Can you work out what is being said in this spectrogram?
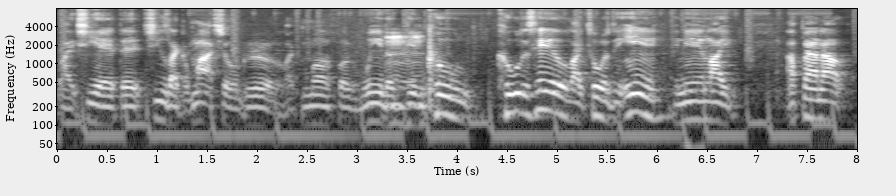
like she had that she was like a macho girl, like a motherfucker. We ended up getting cool, cool as hell, like towards the end. And then like I found out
